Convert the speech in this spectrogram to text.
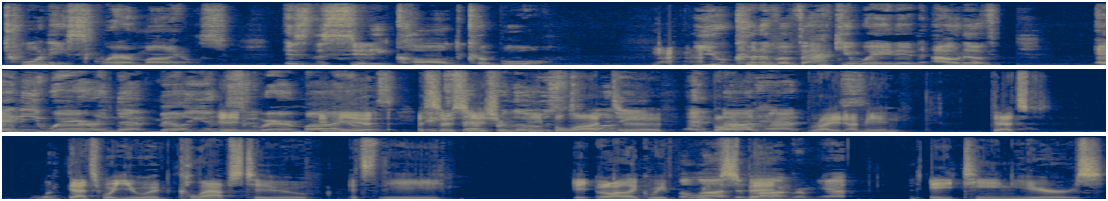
20 square miles is the city called Kabul. you could have evacuated out of anywhere in that million In, square in miles the uh, except for association would be Balad 20 to and not had right? I mean, that's like that's what you would collapse to. It's the it, like we've, we've spent Bagram, yeah. 18 years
